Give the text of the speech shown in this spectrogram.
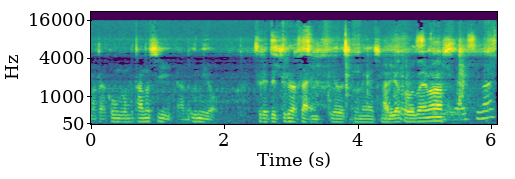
また今後も楽しいあの海を連れてってください。よろしくお願いします。ありがとうございます。お願いします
